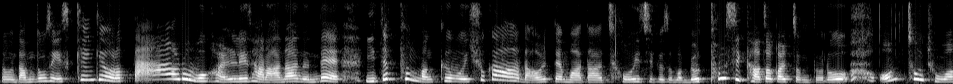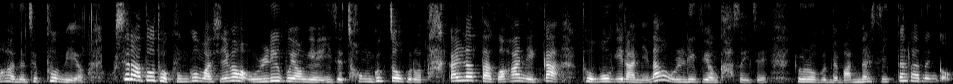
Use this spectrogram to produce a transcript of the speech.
어, 남동생이 스킨케어로 따로 뭐 관리 잘 안 하는데 이 제품만큼은 휴가 나올 때마다 저희 집에서 막 몇 통씩 가져갈 정도로 엄청 좋아하는 제품이에요. 혹시라도 더 궁금하시면 올리브영에 이제 전국적으로 다 깔렸다고 하니까 더보기란이나 올리브영 가서 이제 여러분들 만날 수 있다라는 거.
